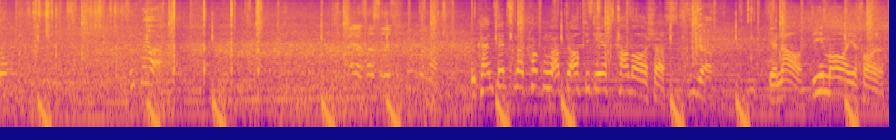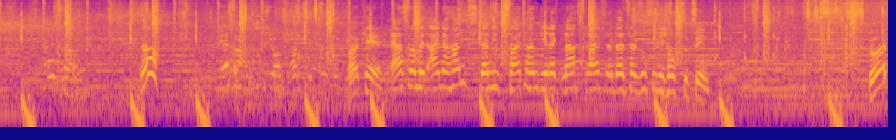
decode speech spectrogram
So. Super! Hey, das hast du richtig gut gemacht. Du kannst jetzt mal gucken, ob du auch die DSK-Mauer schaffst. Ja. Genau, die Mauer hier vorne. Ja. Okay, erstmal mit einer Hand, dann die zweite Hand direkt nachgreifen und dann versuchst du dich hochzuziehen. Gut.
